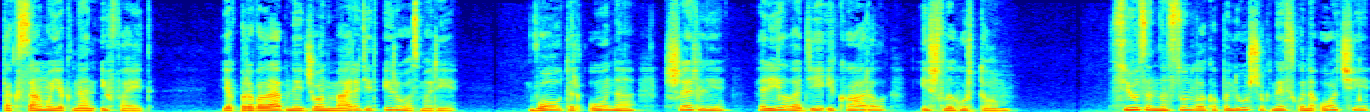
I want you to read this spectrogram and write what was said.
так само, як Нен і Фейт. як привелебний Джон Мередіт і Розмарі. Волтер, Уна, Ширлі, Ріла, Ді і Карл ішли гуртом. Сьюзен насунула капелюшок низько на очі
